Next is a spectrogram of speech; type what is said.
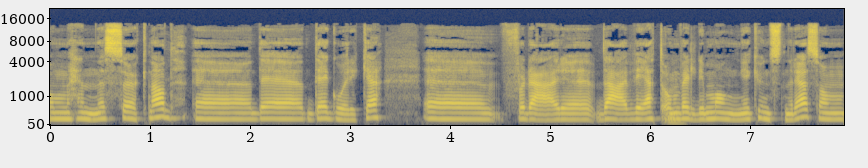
om hennes søknad. Det, det, går ikke. For det er, det er vet om mm. veldig mange kunstnere som,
